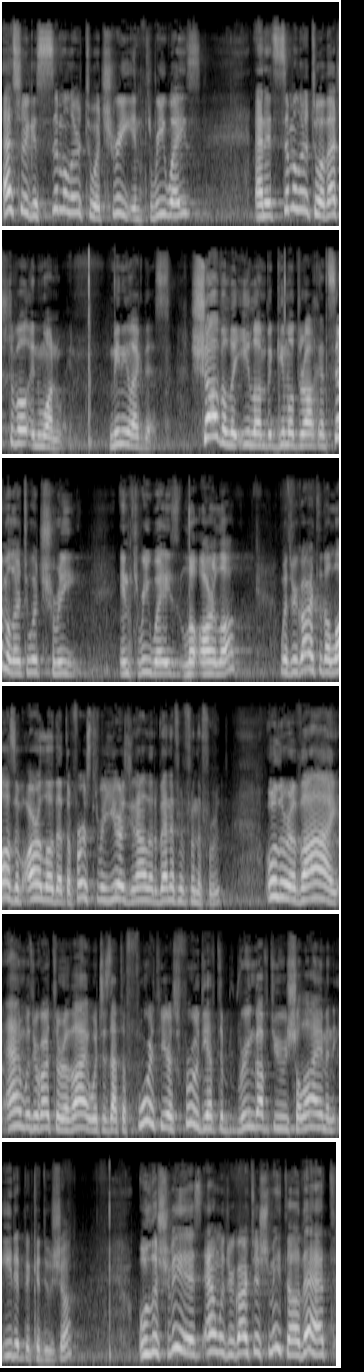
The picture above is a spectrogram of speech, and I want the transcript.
Esrig is similar to a tree in three ways, and it's similar to a vegetable in one way. Meaning like this. Shava le'ilon v'gimel drachim, similar to a tree in three ways, la'arla, with regard to the laws of arla, that the first three years you're not allowed to benefit from the fruit. Ula Ravai, and with regard to Ravai, which is that the fourth year's fruit you have to bring up to Yerushalayim and eat it b'kedusha. Ula Shvias, and with regard to Shemitah, that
